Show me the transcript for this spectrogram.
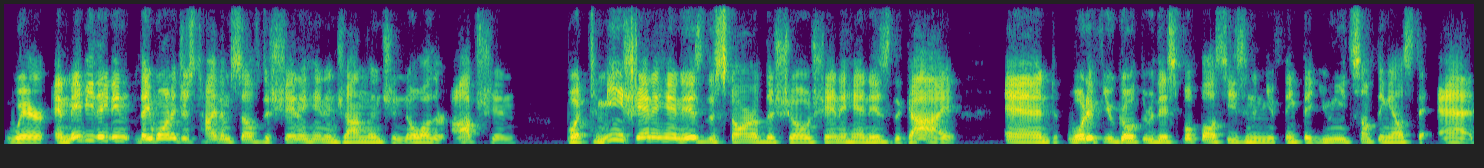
where and maybe they didn't they want to just tie themselves to Shanahan and John Lynch and no other option. But to me, Shanahan is the star of the show. Shanahan is the guy. And what if you go through this football season and you think that you need something else to add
